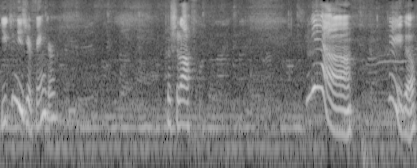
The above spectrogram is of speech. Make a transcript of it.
You can use your finger. Push it off. Yeah. There you go.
